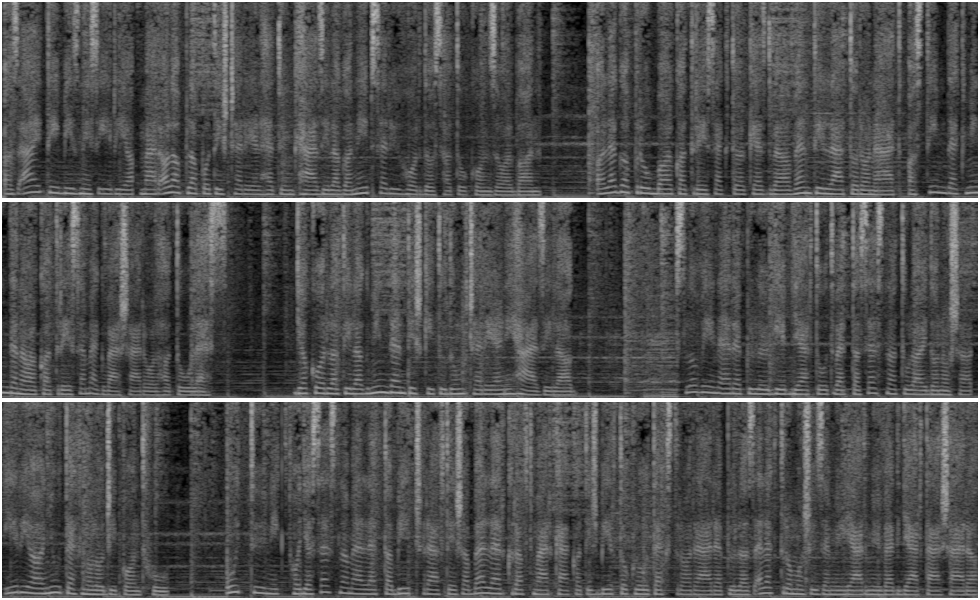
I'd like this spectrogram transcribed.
Az IT Business írja, már alaplapot is cserélhetünk házilag a népszerű hordozható konzolban. A legapróbb alkatrészektől kezdve a ventilátoron át, a Steam Deck minden alkatrésze megvásárolható lesz. Gyakorlatilag mindent is ki tudunk cserélni házilag. Szlovén repülőgépgyártót vett a Cessna tulajdonosa, írja a newtechnology.hu. Úgy tűnik, hogy a Cessna mellett a Beechcraft és a Bellercraft márkákat is birtokló Textron rárepül az elektromos üzemű járművek gyártására,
